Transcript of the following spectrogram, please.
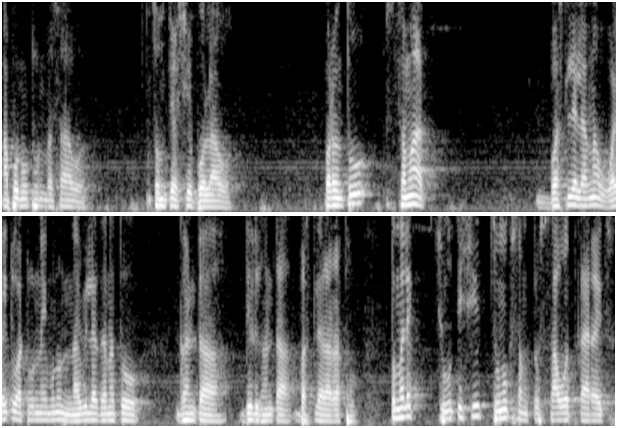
आपण उठून बसावं तुमच्याशी बोलावं. परंतु समाज बसलेल्यांना वाईट वाटू नये म्हणून नावीला जाणं तो घंटा दीड घंटा बसलेला राहतो. तुम्हाला एक छोटीशी चुणूक सांगतो सावध काय राहायचं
